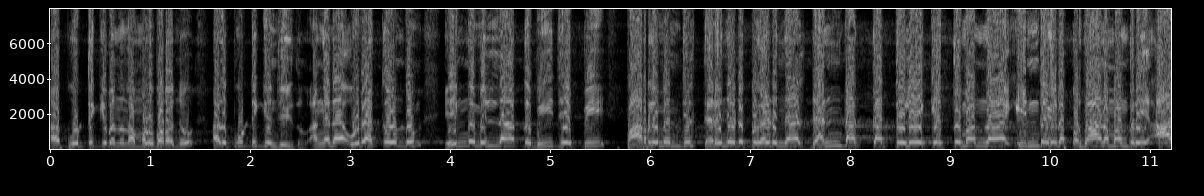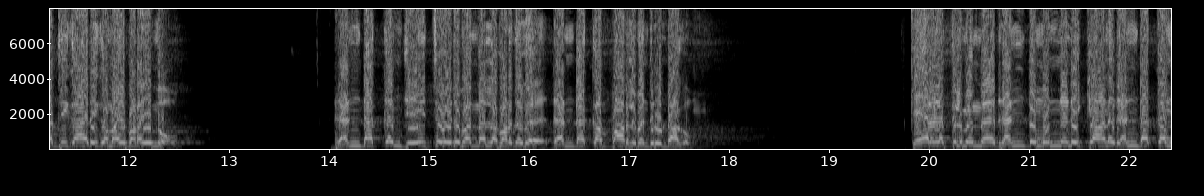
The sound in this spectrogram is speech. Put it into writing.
അത് പൂട്ടിക്കുമെന്ന് നമ്മൾ പറഞ്ഞു. അത് പൂട്ടിക്കുകയും ചെയ്തു. അങ്ങനെ ഒരു അക്കൗണ്ടും എങ്ങുമില്ലാത്ത ബി ജെ പി പാർലമെന്റിൽ തെരഞ്ഞെടുപ്പ് കഴിഞ്ഞാൽ രണ്ടക്കത്തിലേക്ക് എത്തുമെന്ന് ഇന്ത്യയുടെ പ്രധാനമന്ത്രി ആധികാരികമായി പറയുന്നു. രണ്ടക്കം ജയിച്ചു വരുമെന്നല്ല പറഞ്ഞത്. രണ്ടക്കം പാർലമെന്റിൽ ഉണ്ടാകും കേരളത്തിൽ നിന്ന് രണ്ട് മുന്നണിക്കാണ് രണ്ടക്കം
